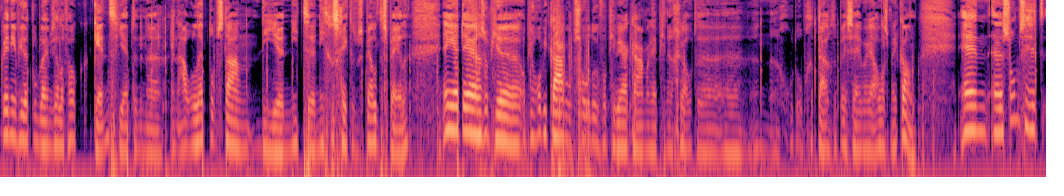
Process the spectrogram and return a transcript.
Ik weet niet of je dat probleem zelf ook kent. Je hebt een, uh, een oude laptop staan die uh, niet, uh, niet geschikt is om spellen te spelen. En je hebt ergens op je, op je hobbykamer op zolder of op je werkkamer heb je een grote, een, een, goed opgetuigde pc waar je alles mee kan. En soms is het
